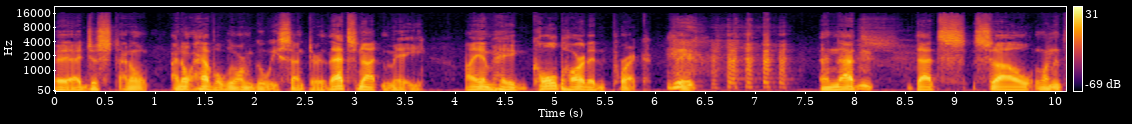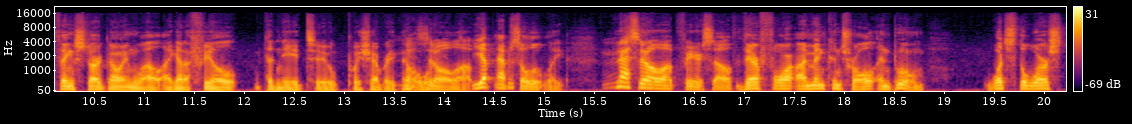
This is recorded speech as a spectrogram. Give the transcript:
I I just I don't I don't have a warm gooey center. That's not me. I am a cold-hearted prick. and that's that's so when things start going well, I got to feel the need to push everything. Mess it all up. Yep, absolutely. Mess it all up for yourself. Therefore, I'm in control and boom. What's the worst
